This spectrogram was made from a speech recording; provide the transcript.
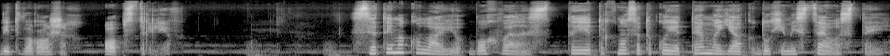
від ворожих обстрілів. Святий Миколаю, Бог Велес, ти торкнувся такої теми, як духи місцевостей.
